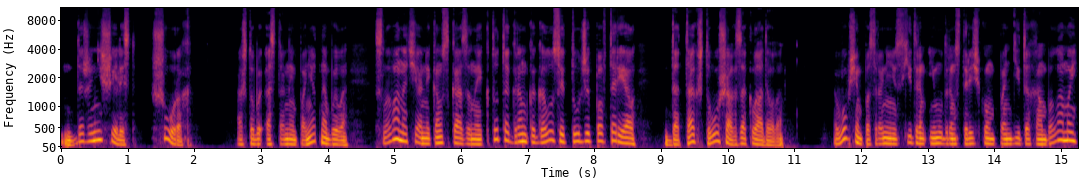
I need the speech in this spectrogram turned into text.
даже не шелест, шорох. А чтобы остальным понятно было – Слова начальникам сказанные кто-то громкоголосый тут же повторял, да так, что в ушах закладывало. В общем, по сравнению с хитрым и мудрым старичком пандита Хамбаламой,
